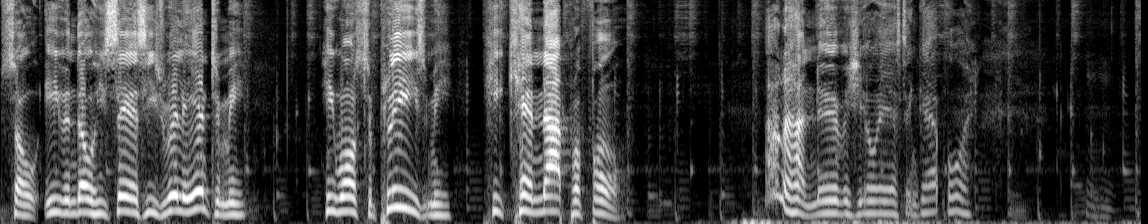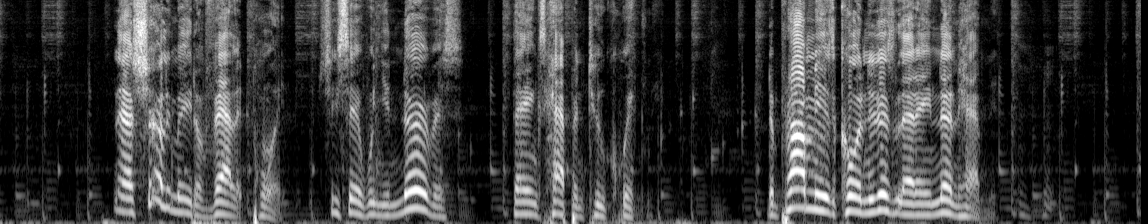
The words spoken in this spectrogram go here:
So even though he says he's really into me, he wants to please me, he cannot perform. I don't know how nervous your ass done got, boy. Now, Shirley made a valid point. She said, when you're nervous, things happen too quickly. The problem is, according to this letter, ain't nothing happening. Mm-hmm.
